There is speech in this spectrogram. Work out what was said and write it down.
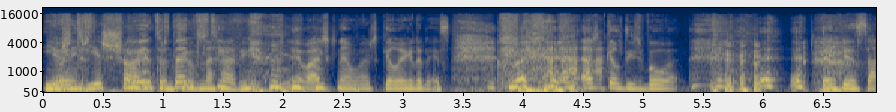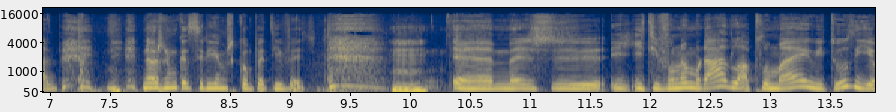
E Eu, hoje em dia chora eu, quando te ouve na estive- Eu acho que não, acho que ele agradece. acho que ele diz boa. Tem pensado. Nós nunca seríamos compatíveis. Ah, mas eh, e, e tive um namorado lá pelo meio e tudo, ia,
